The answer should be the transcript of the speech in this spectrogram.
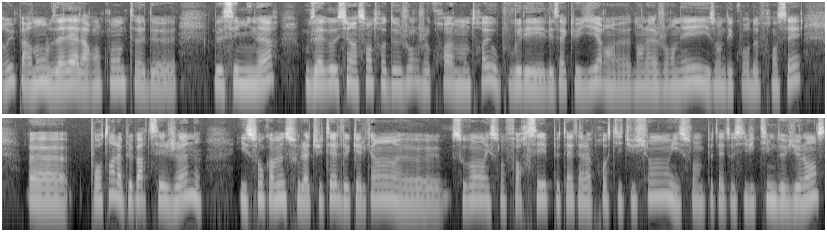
rue, pardon. Vous allez à la rencontre de, ces mineurs. Vous avez aussi un centre de jour, je crois, à Montreuil. Vous pouvez les, accueillir euh, dans la journée. Ils ont des cours de français. Pourtant, la plupart de ces jeunes, ils sont quand même sous la tutelle de quelqu'un. euh, souvent, ils sont forcés peut-être à la prostitution. Ils sont peut-être aussi victimes de violences.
